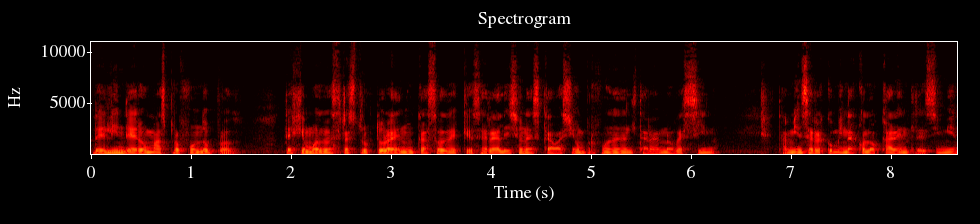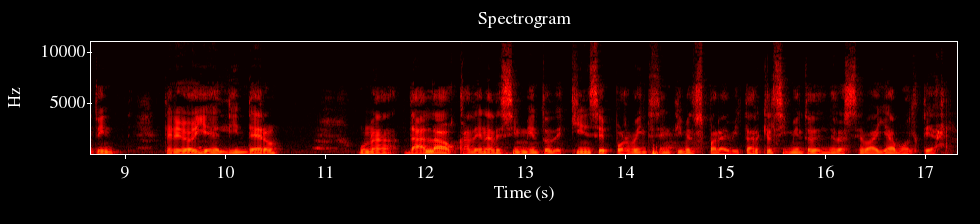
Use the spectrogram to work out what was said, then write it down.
del lindero más profundo, Tejemos nuestra estructura en un caso de que se realice una excavación profunda en el terreno vecino. También se recomienda colocar entre el cimiento interior y el lindero una dala o cadena de cimiento de 15 por 20 centímetros para evitar que el cimiento del lindero se vaya a voltear.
